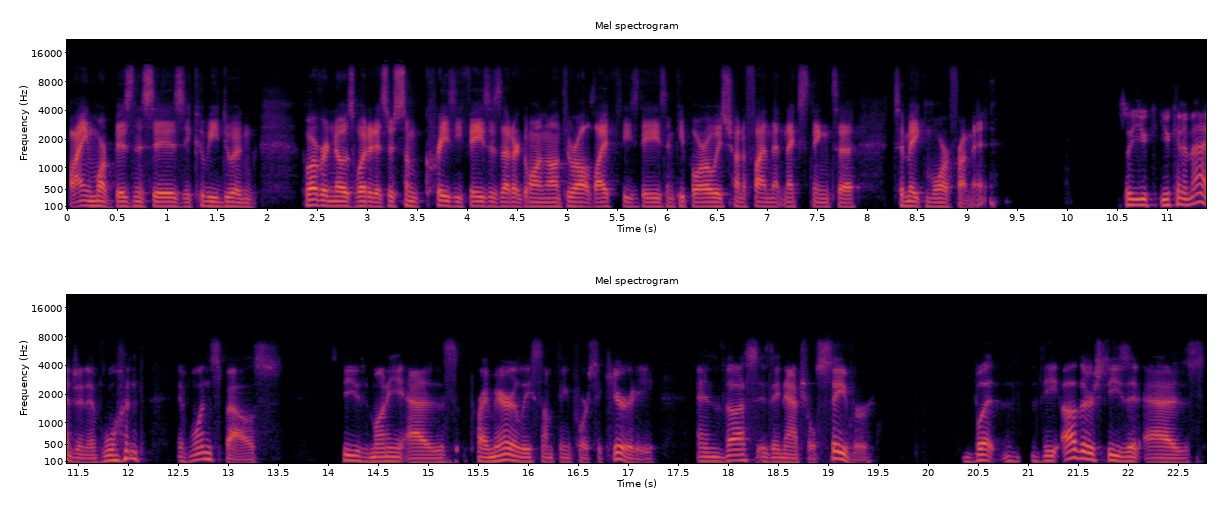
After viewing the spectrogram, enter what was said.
buying more businesses. It could be doing whoever knows what it is. There's some crazy phases that are going on throughout life these days, and people are always trying to find that next thing to to make more from it. So you you can imagine if one if one spouse sees money as primarily something for security and thus is a natural saver, but the other sees it as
